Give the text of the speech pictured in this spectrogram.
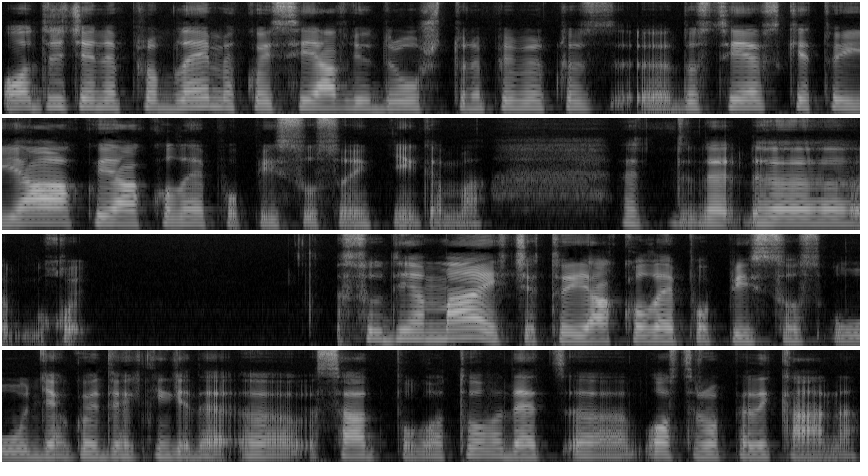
određene probleme koji se javljaju u društvu. Naprimjer, kroz uh, Dostojevski je to jako, jako lepo opisao u svojim knjigama. Da, da, da, Sudija Majić je to jako lepo pisao u njegove dve knjige, da, uh, sad pogotovo dec, uh, Ostravo Pelikana.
